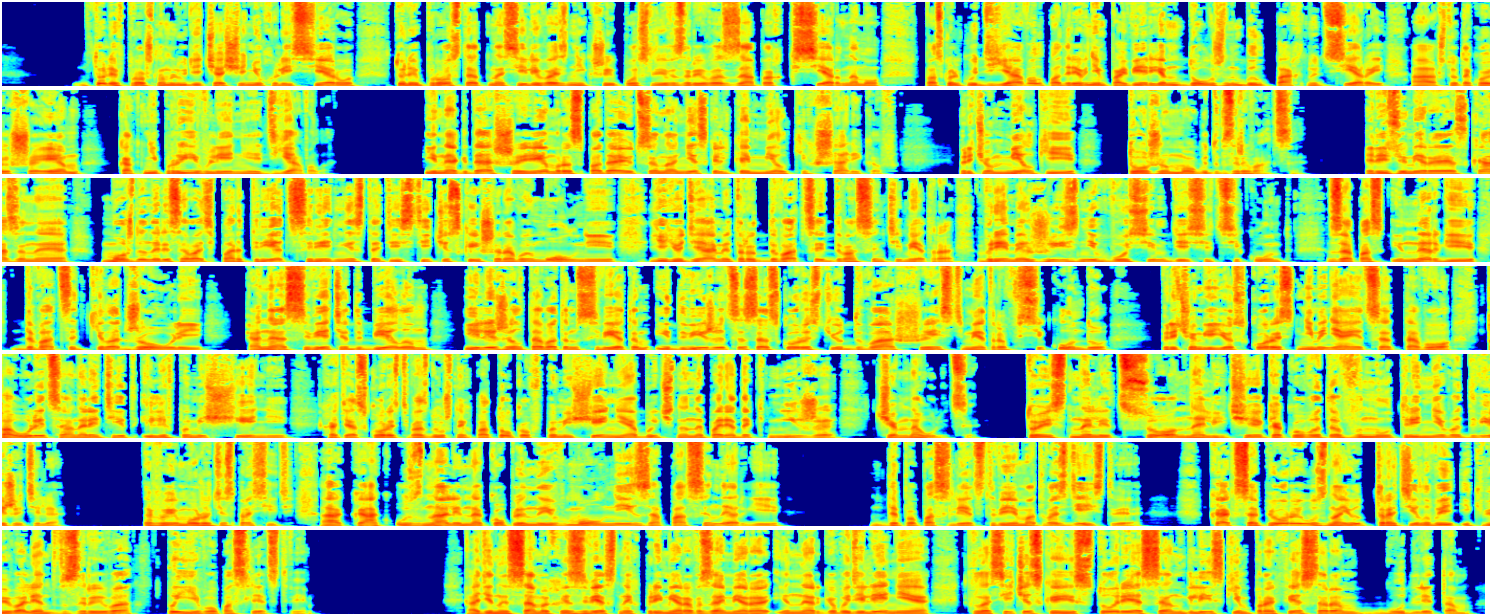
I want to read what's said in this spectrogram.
То ли в прошлом люди чаще нюхали серу, то ли просто относили возникший после взрыва запах к серному, поскольку дьявол, по древним поверьям, должен был пахнуть серой, а что такое ШМ, как не проявление дьявола. Иногда ШМ распадаются на несколько мелких шариков, причем мелкие тоже могут взрываться. Резюмируя сказанное, можно нарисовать портрет среднестатистической шаровой молнии, ее диаметр 22 см, время жизни 8-10 секунд, запас энергии 20 килоджоулей, она светит белым или желтоватым светом и движется со скоростью 2-6 метров в секунду — причем ее скорость не меняется от того, по улице она летит или в помещении, хотя скорость воздушных потоков в помещении обычно на порядок ниже, чем на улице. То есть налицо наличие какого-то внутреннего движителя. Вы можете спросить, а как узнали накопленный в молнии запас энергии? Да по последствиям от воздействия. Как саперы узнают тротиловый эквивалент взрыва по его последствиям. Один из самых известных примеров замера энерговыделения — классическая история с английским профессором Гудлитом.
